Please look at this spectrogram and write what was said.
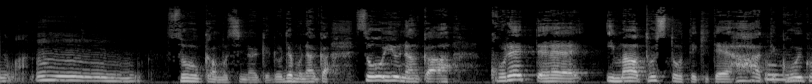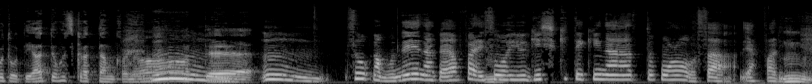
のは。うんうんうん。そうかもしれないけどでもなんかそういうなんかあこれって今年取ってきて母ってこういうことってやってほしかったんかなって、うん、そうかもね。なんかやっぱりそういう儀式的なところをさ、やっぱり、ん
